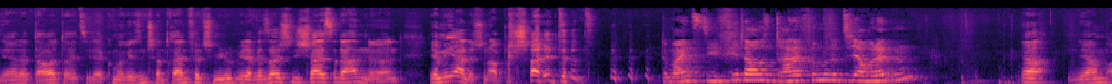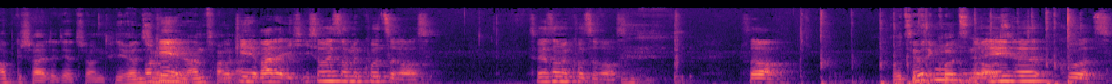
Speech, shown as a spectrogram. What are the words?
Ja, das dauert doch jetzt wieder. Guck mal, wir sind schon 43 Minuten wieder. Wer soll sich die Scheiße da anhören? Die haben eh alle schon abgeschaltet. Du meinst die 4375 Abonnenten? Ja, die haben abgeschaltet jetzt schon. Die hören sich nur Okay, den Anfang okay, an. warte, ich, ich suche jetzt noch eine kurze raus. Ich suche jetzt noch eine kurze raus. So, Holst jetzt den kurzen raus. Rede kurz.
